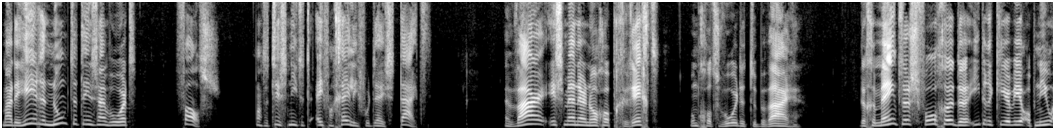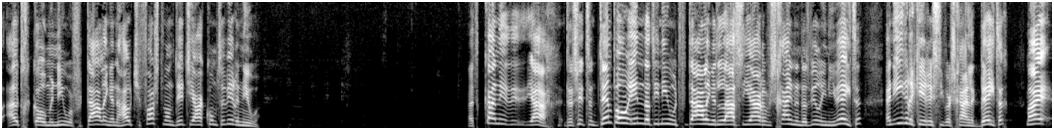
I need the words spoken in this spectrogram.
Maar de Heere noemt het in zijn woord vals. Want het is niet het evangelie voor deze tijd. En waar is men er nog op gericht om Gods woorden te bewaren? De gemeentes volgen de iedere keer weer opnieuw uitgekomen nieuwe vertalingen. En houd je vast, want dit jaar komt er weer een nieuwe. Het kan niet, ja, er zit een tempo in dat die nieuwe vertalingen de laatste jaren verschijnen, dat wil je niet weten. En iedere keer is die waarschijnlijk beter. Maar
